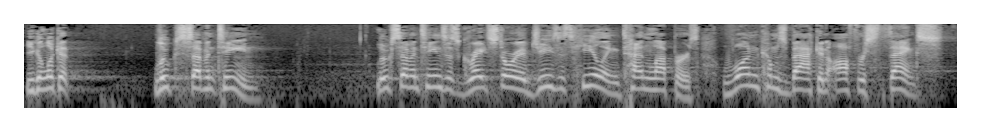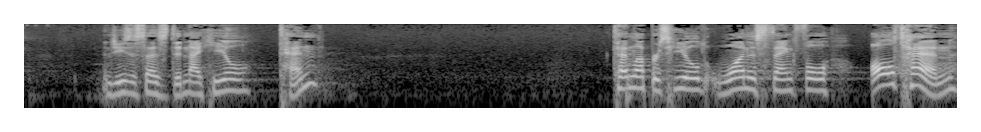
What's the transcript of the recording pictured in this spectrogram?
You can look at Luke 17. Luke 17 is this great story of Jesus healing 10 lepers. One comes back and offers thanks. And Jesus says, Didn't I heal 10? 10 lepers healed, one is thankful. All 10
